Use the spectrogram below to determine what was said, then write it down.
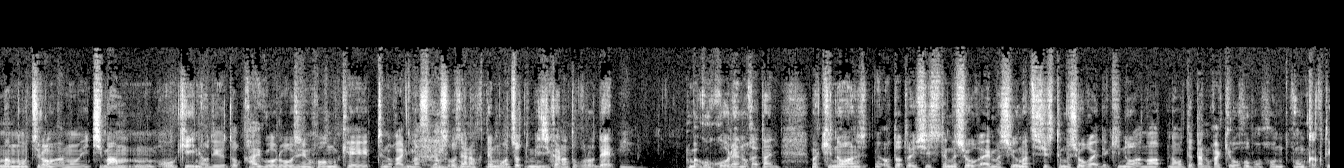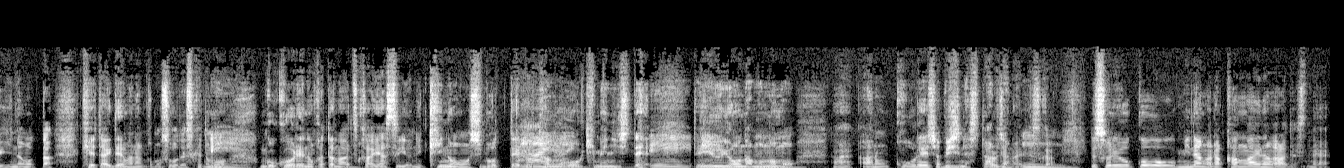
まあ、もちろんあの一番うん大きいので言うと介護老人ホーム系っていうのがありますが、そうじゃなくてもうちょっと身近なところで、まあ、ご高齢の方に、まあ、昨日あの、一昨日システム障害、まあ、週末システム障害で昨日あの、治ってたのか、今日ほぼ本本格的に治った、携帯電話なんかもそうですけども、えご高齢の方が扱いやすいように機能を絞ってボタンを大きめにして、はいはいっていうようなものも、はいあの、高齢者ビジネスってあるじゃないですか。で、それをこう見ながら考えながらですね、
